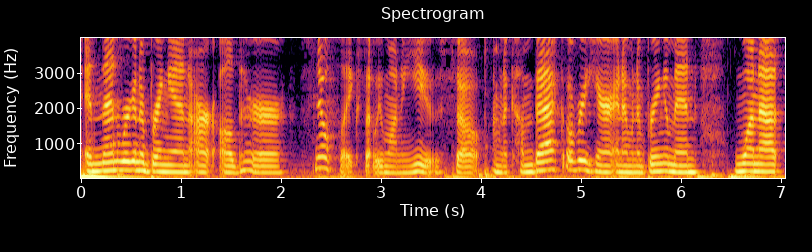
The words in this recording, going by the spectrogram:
And then we're gonna bring in our other snowflakes that we wanna use. So I'm gonna come back over here and I'm gonna bring them in one at,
